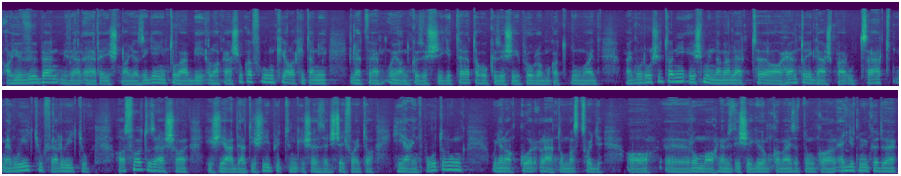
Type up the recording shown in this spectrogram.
a jövőben, mivel erre is nagy az igény, további lakásokat fogunk kialakítani, illetve olyan közösségi teret, ahol közösségi programokat tudunk majd megvalósítani, és mindemellett a Heltai Gáspár utcát megújítjuk, felújítjuk aszfaltozással, és járdát is építünk, és ezzel is egyfajta hiányt pótolunk. Ugyanakkor látom azt, hogy a Roma Nemzetiségi Önkormányzatunkkal együttműködve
